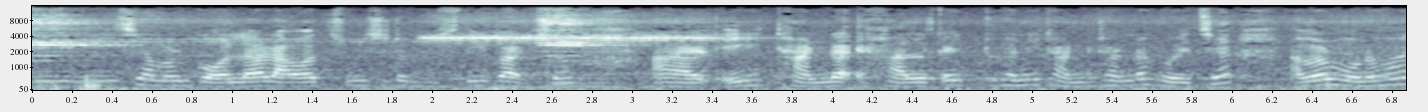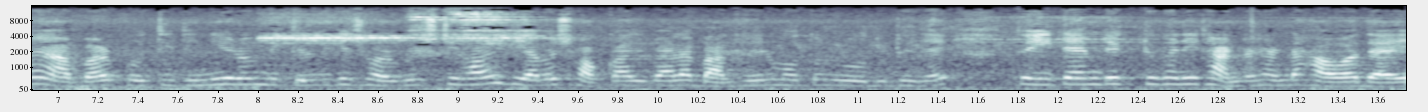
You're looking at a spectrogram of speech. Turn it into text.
দিয়ে দিয়েছি। আমার গলার আওয়াজ শুনে সেটা বুঝতেই পারছ। আর এই ঠান্ডা, হালকা একটুখানি ঠান্ডা ঠান্ডা হয়েছে। আমার মনে হয় আবার প্রতিদিনই এরকম বিকেল দিকে ঝড় বৃষ্টি হয়, দিয়ে আবার সকালবেলা বাঘের মতন রোদ উঠে যায়। তো এই টাইমটা একটুখানি ঠান্ডা ঠান্ডা হাওয়া দেয়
